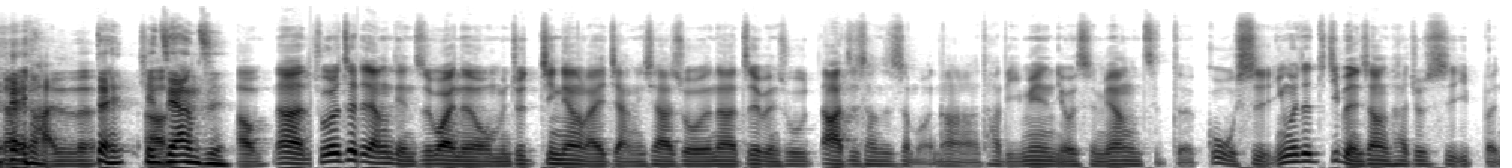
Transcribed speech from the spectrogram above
南韩了。对，先这样子。好，那除了这两点之外呢，我们就尽量来讲一下，说那这本书大致上是什么？那它里面有什么样子的故事？因为这基本上它就是一本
